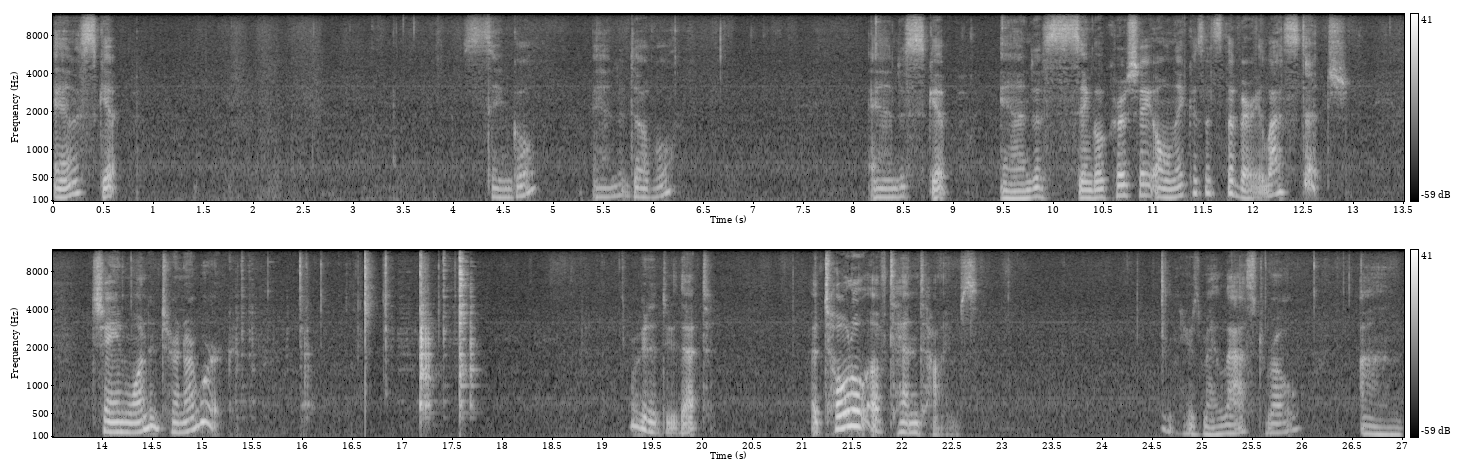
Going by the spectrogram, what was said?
and a skip, single and a double, and a skip, and a single crochet only because it's the very last stitch. Chain one and turn our work. We're going to do that a total of 10 times. And here's my last row on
